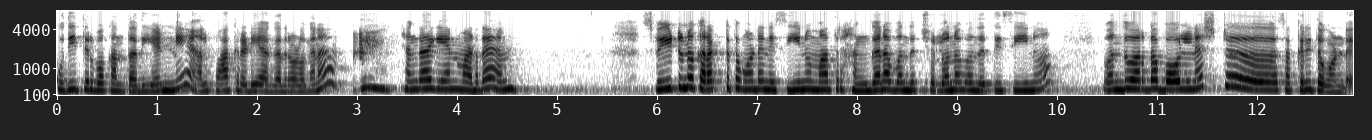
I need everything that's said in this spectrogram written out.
ಕುದೀತಿರ್ಬೇಕಂತದು ಎಣ್ಣೆ ಅಲ್ಲಿ ಪಾಕ ರೆಡಿ ಆಗೋದ್ರೊಳಗನ. ಹಾಗಾಗಿ ಏನು ಮಾಡಿದೆ? ಸ್ವೀಟೂ ಕರೆಕ್ಟ್ ತೊಗೊಂಡೇನಿ ಸೀನು ಮಾತ್ರ ಹಂಗನ ಬಂದೈತಿ ಚಲೋನ ಬಂದೈತಿ ಸೀನು. ಒಂದು ಅರ್ಧ ಬೌಲ್ನಷ್ಟು ಸಕ್ಕರೆ ತೊಗೊಂಡೆ.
